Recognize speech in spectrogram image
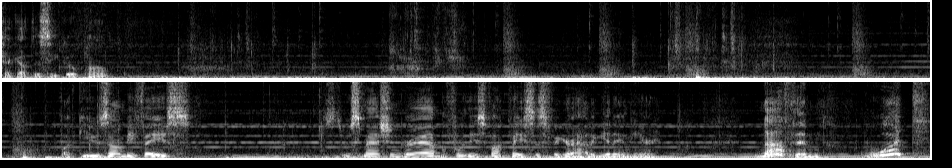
Check out this eco pump. Fuck you, zombie face. Let's do a smash and grab before these fuck faces figure out how to get in here. Nothing? What?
